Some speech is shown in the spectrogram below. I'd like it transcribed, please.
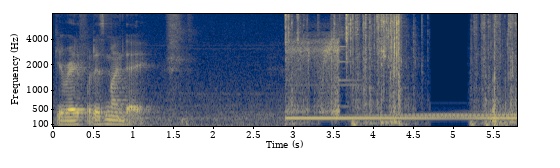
get ready for this Monday. Thank you.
